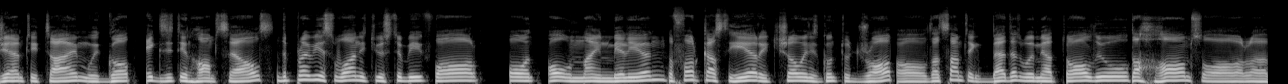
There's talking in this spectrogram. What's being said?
GMT time. We got existing home sales. The previous one, it used to be 4.09 million. The forecast here it's showing is going to drop. Oh, that's something bad that we may have told you. The homes or uh,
